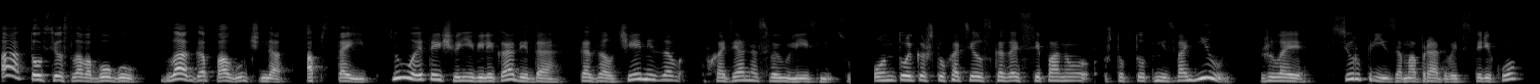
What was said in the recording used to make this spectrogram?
а то все, слава богу, благополучно обстоит. «Ну, это еще не велика беда», — сказал Чемизов, входя на свою лестницу. Он только что хотел сказать Степану, чтоб тот не звонил, желая сюрпризом обрадовать стариков,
